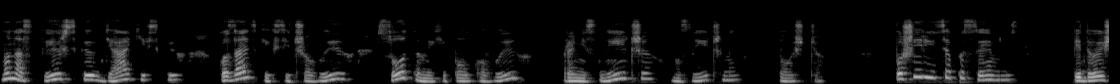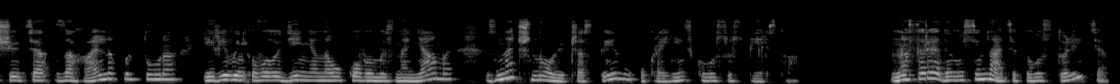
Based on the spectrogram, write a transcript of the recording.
монастирських, дяківських, козацьких січових, сотаних і полкових, ремісничих, музичних тощо. Поширюється писемність, підвищується загальна культура і рівень оволодіння науковими знаннями значної частини українського суспільства. На середину XVII століття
